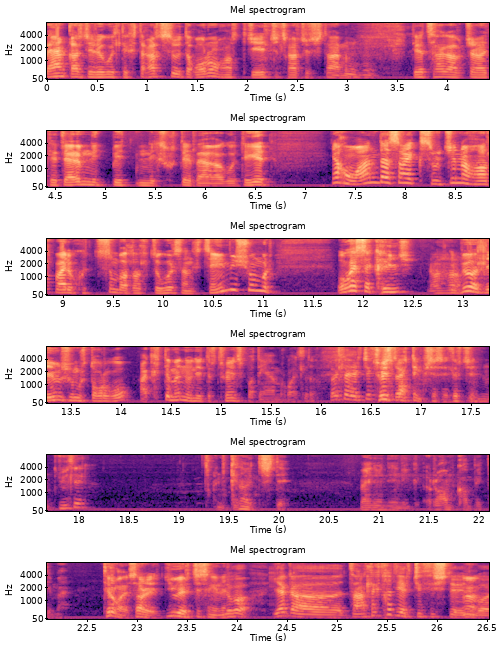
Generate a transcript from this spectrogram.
байн гарч ирээгүй л тэгтээ гарч ирсэн үедээ гурван хост ч ээлжилж гарч ирж таарна. Тэгээд цаг авч байгаа. Тэгээд зарим нэг бит нэг шүртэй байгаагүй. Тэгээд яг Wanda Sykes, Regina Hall барыг хөтсөн бол зүгээр санагдсан. Amy Schumer угаасаа. Аха. Би бол Amy Schumer дургу. А гэтээ мань өнөөдөр Trainspotting амар гоё л доо. Хойлоо ярьж Trainspotting бишээ солирч байна. Юу лээ? Кино байд штэ. Мань өнөө нэг rom com байт юм а. Тэр гоё. Sorry. Юу ярьжсэн гинэ? Нөгөө яг зарлагдахад ярьжсэн шүү дээ. Нөгөө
